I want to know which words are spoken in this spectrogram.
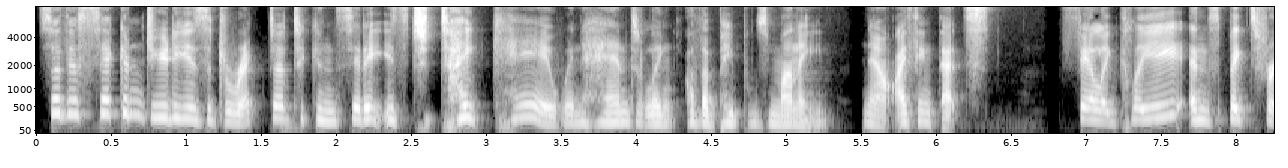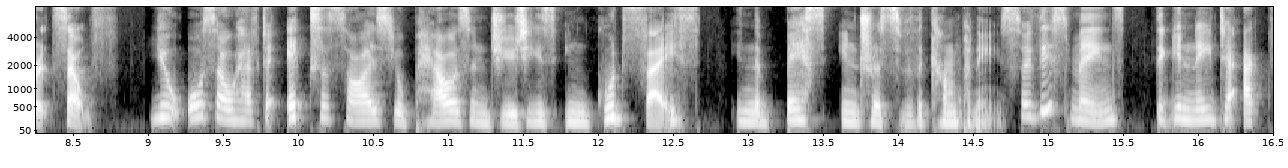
So, the second duty as a director to consider is to take care when handling other people's money. Now, I think that's fairly clear and speaks for itself. You also have to exercise your powers and duties in good faith in the best interests of the company. So, this means that you need to act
